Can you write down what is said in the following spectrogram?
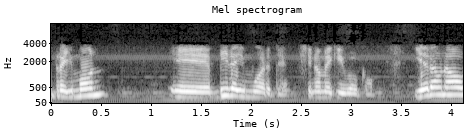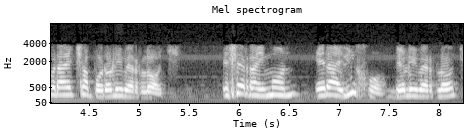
Raymond, eh, Vida y Muerte, si no me equivoco. Y era una obra hecha por Oliver Lodge. Ese Raymond era el hijo de Oliver Lodge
